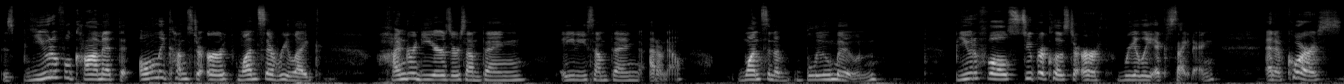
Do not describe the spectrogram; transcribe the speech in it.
this beautiful comet that only comes to earth once every like 100 years or something 80 something i don't know once in a blue moon. Beautiful super close to earth really exciting. And of course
